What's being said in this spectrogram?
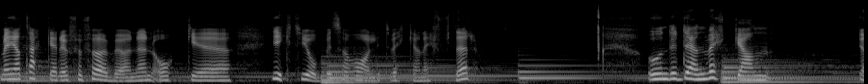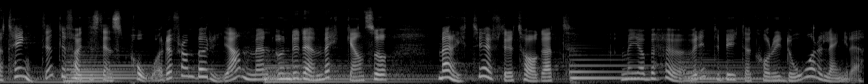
men jag tackade för förbönen och eh, gick till jobbet som vanligt veckan efter. Under den veckan, jag tänkte inte faktiskt ens på det från början, men under den veckan så märkte jag efter ett tag att men jag behöver inte byta korridor längre.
